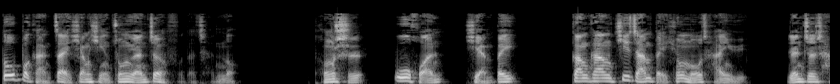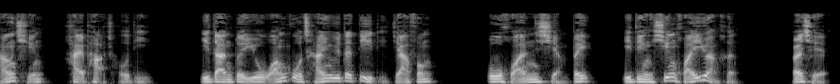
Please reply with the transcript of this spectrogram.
都不敢再相信中原政府的承诺。同时，乌桓、鲜卑刚刚击斩北匈奴单于，人之常情，害怕仇敌。一旦对于亡故单于的弟弟加封，乌桓、鲜卑一定心怀怨恨。而且，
